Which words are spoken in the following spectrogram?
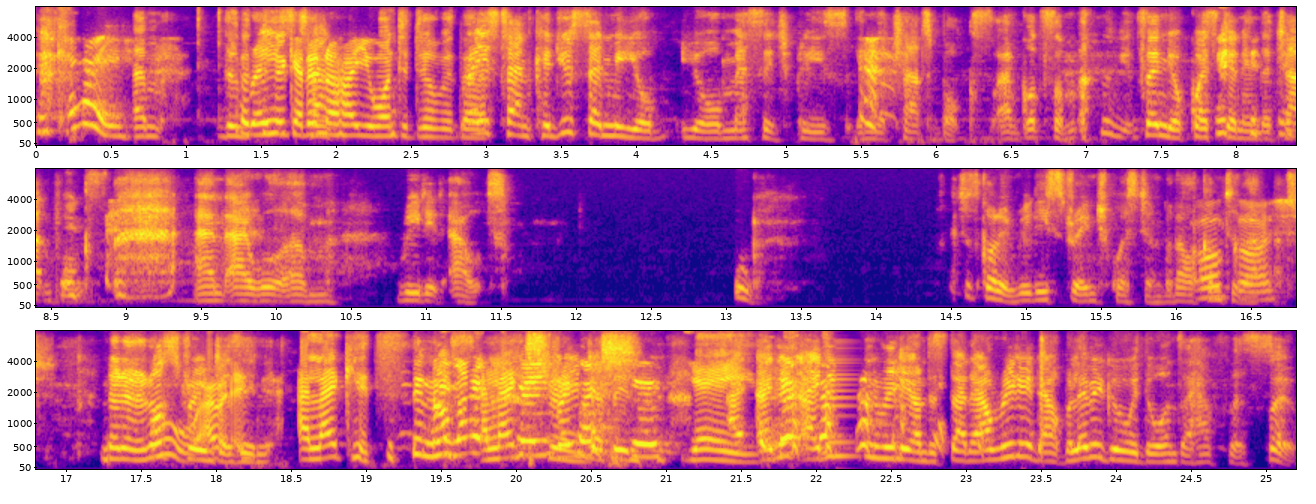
Okay. Um, the so raised I don't know how you want to deal with that. Raised hand, could you send me your, your message, please, in the chat box? I've got some, send your question in the chat box and I will um, read it out. Ooh. I just got a really strange question, but I'll come oh, to gosh. that. No, no, no, not Ooh, strange I, as in. I like it. not, like, I like strange as in. Yay. I, I, didn't, I didn't really understand. I'll read it out, but let me go with the ones I have first. So,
